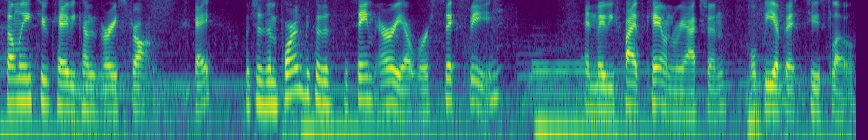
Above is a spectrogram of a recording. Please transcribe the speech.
suddenly 2K becomes very strong, okay? Which is important because it's the same area where 6B and maybe 5K on reaction will be a bit too slow,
